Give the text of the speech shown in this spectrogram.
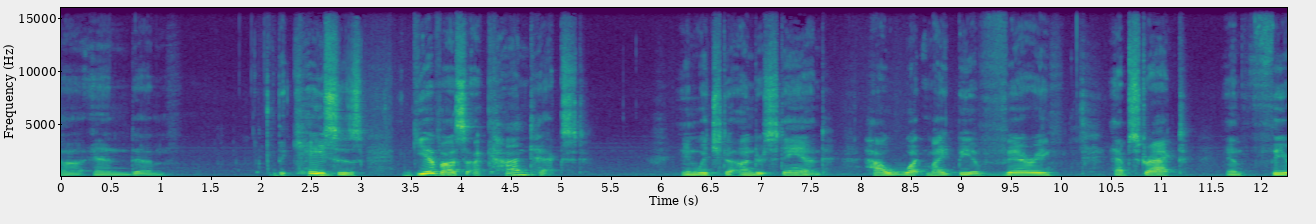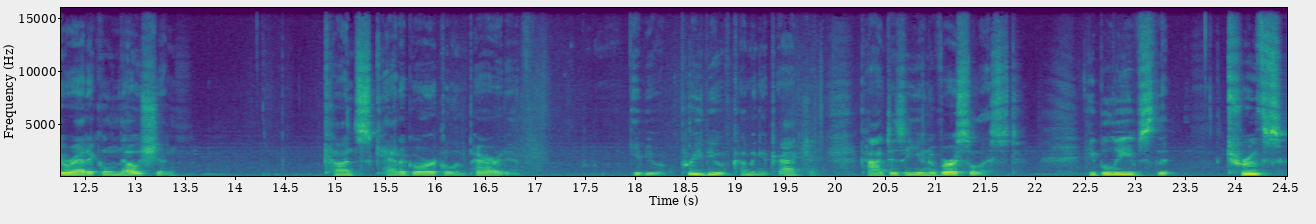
Uh, and um, the cases give us a context in which to understand how what might be a very abstract and theoretical notion, Kant's categorical imperative, give you a preview of coming attraction. Kant is a universalist. He believes that truths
